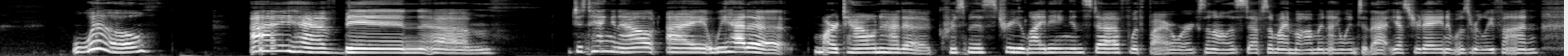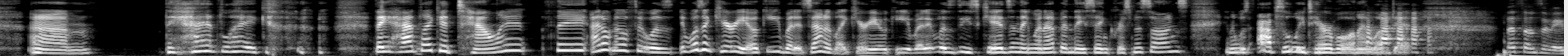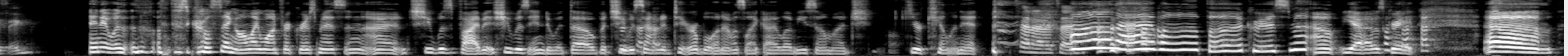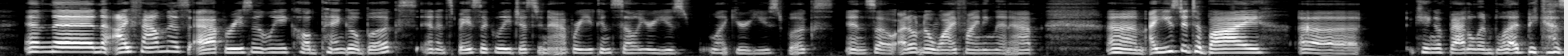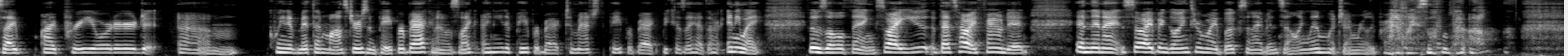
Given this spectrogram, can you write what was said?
Well, I have been um, just hanging out. I we had a our town had a Christmas tree lighting and stuff with fireworks and all this stuff. So my mom and I went to that yesterday, and it was really fun. Um, they had like they had like a talent thing. I don't know if it was it wasn't karaoke, but it sounded like karaoke. But it was these kids, and they went up and they sang Christmas songs, and it was absolutely terrible, and I loved it. that sounds amazing. And it was this girl sang "All I Want for Christmas," and uh, she was vibing. She was into it though, but she was sounded terrible. And I was like, "I love you so much. You're killing it." Ten out of ten. All I want for Christmas. Oh, yeah, it was great. Um, and then I found this app recently called Pango Books, and it's basically just an app where you can sell your used, like your used books. And so I don't know why finding that app. Um, I used it to buy, uh, King of Battle and Blood because I I pre-ordered um Queen of Myth and Monsters in paperback and I was like I need a paperback to match the paperback because I had the anyway it was the whole thing so I use that's how I found it and then I so I've been going through my books and I've been selling them which I'm really proud of myself about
